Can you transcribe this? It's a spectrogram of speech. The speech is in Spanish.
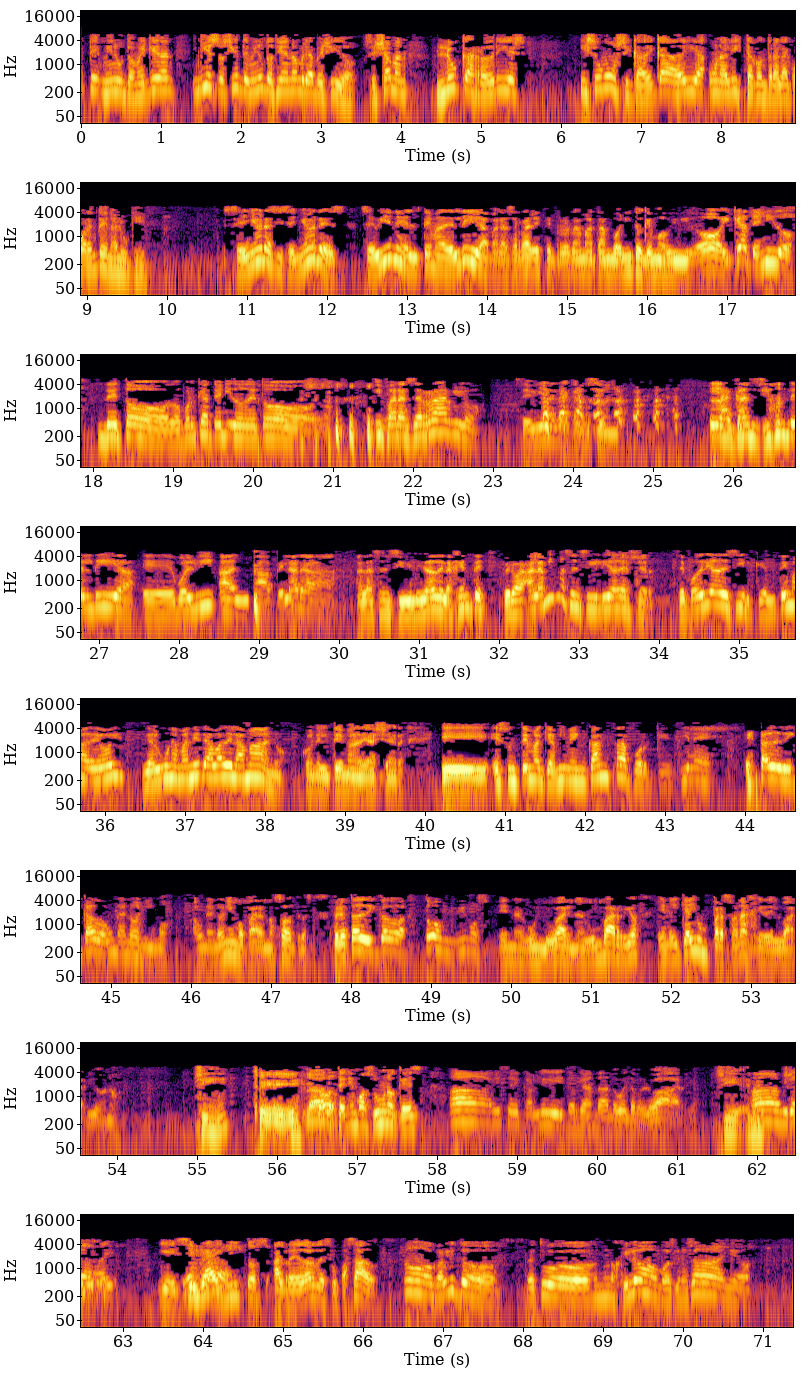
siete minutos me quedan y esos siete minutos tienen nombre y apellido. Se llaman Lucas Rodríguez y su música de cada día, una lista contra la cuarentena, Luqui. Señoras y señores, se viene el tema del día para cerrar este programa tan bonito que hemos vivido hoy, que ha tenido de todo, porque ha tenido de todo. Y para cerrarlo, se viene la canción. La canción del día. Eh, volví al, a apelar a, a la sensibilidad de la gente, pero a, la misma sensibilidad de ayer. Se podría decir que el tema de hoy, de alguna manera, va de la mano con el tema de ayer. Eh, es un tema que a mí me encanta porque tiene está dedicado a un anónimo, a un anónimo para nosotros, pero está dedicado a todos vivimos en algún lugar, en algún barrio en el que hay un personaje del barrio, ¿no? Sí. Sí, claro. Todos tenemos uno que es, ah, ese Carlito que anda dando vuelta por el barrio. Sí, en- Ah, mira, ahí. y siempre hay mitos alrededor de su pasado. No, Carlito estuvo en unos quilombos hace unos años.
